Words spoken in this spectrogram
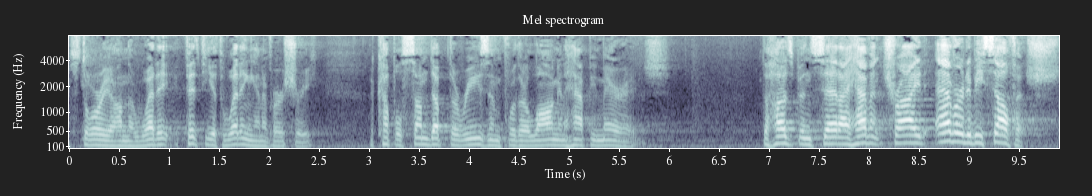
story on their 50th wedding anniversary. A couple summed up the reason for their long and happy marriage. The husband said, I haven't tried ever to be selfish.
